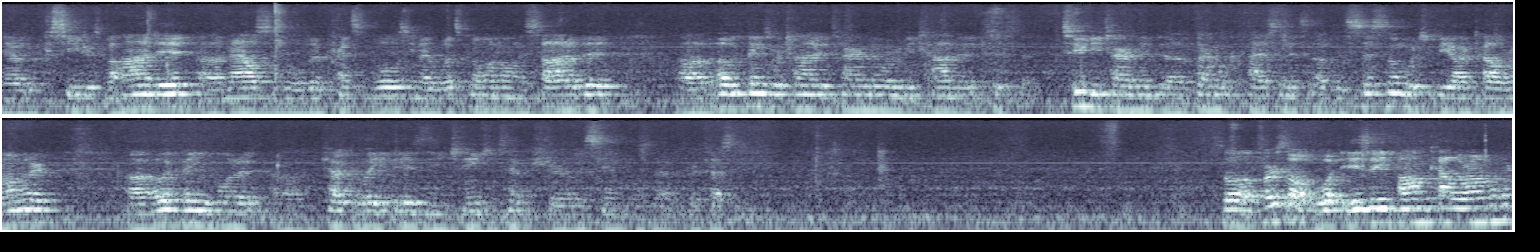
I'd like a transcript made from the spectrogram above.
you know, the procedures behind it, uh, analysis, of principles, you know, what's going on inside of it. Uh, other things we're trying to determine, we're going to be trying to, to determine the thermal capacitance of the system, which would be our calorimeter. Uh, other thing we want to uh, calculate is the change in temperature of the samples that we're testing. So uh, first off, what is a bomb calorimeter?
